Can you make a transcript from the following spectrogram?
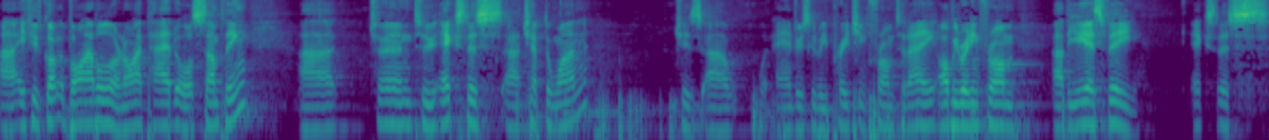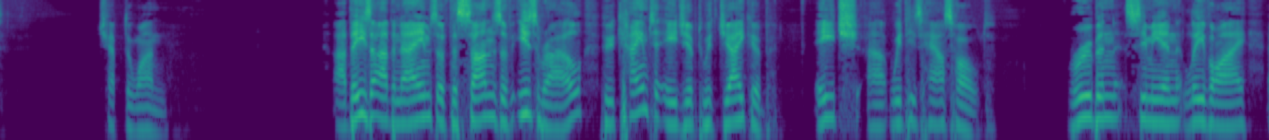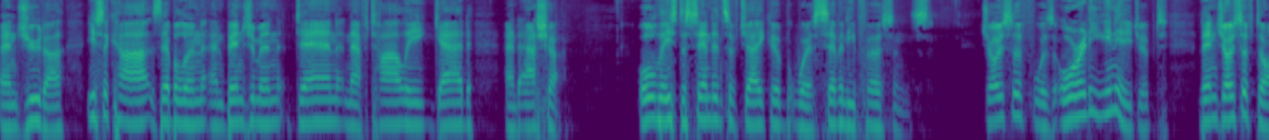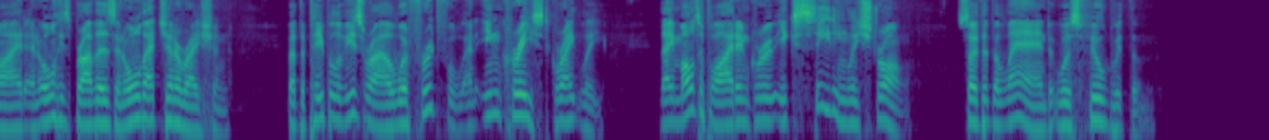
Uh, if you've got a Bible or an iPad or something, uh, turn to Exodus uh, chapter 1, which is uh, what Andrew's going to be preaching from today. I'll be reading from uh, the ESV, Exodus chapter 1. Uh, these are the names of the sons of Israel who came to Egypt with Jacob, each with his household. Reuben, Simeon, Levi, and Judah, Issachar, Zebulun, and Benjamin, Dan, Naphtali, Gad, and Asher. All these descendants of Jacob were 70 persons. Joseph was already in Egypt. Then Joseph died, and all his brothers and all that generation. But the people of Israel were fruitful and increased greatly. They multiplied and grew exceedingly strong, so that the land was filled with them.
